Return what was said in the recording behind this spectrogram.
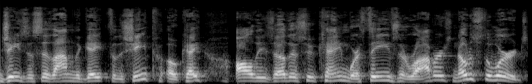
Jesus says, I'm the gate for the sheep. Okay. All these others who came were thieves and robbers. Notice the words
